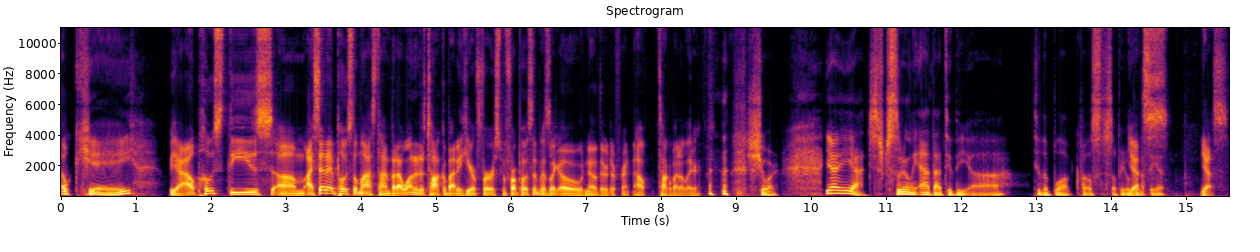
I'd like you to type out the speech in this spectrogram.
Okay. Yeah, I'll post these. Um, I said I'd post them last time, but I wanted to talk about it here first before I post them because, like, oh no, they're different. I'll talk about it later. Sure. Yeah, yeah, yeah. Just certainly add that to the uh to the blog post so people can see it. yes. Yes.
